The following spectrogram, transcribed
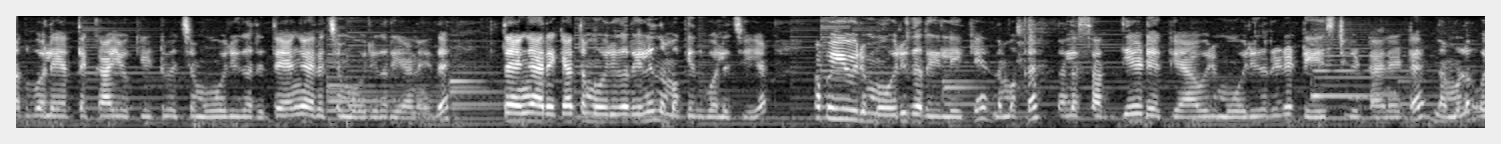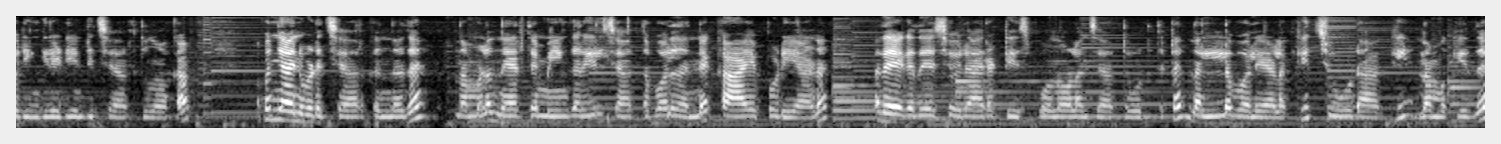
അതുപോലെ ഏത്തക്കായും ഒക്കെ ഇട്ട് വെച്ച മോരുകറി തേങ്ങ അരച്ച മോരുകറിയാണ് ഇത് തേങ്ങ അരയ്ക്കാത്ത മോരുകറിയിൽ നമുക്ക് ഇതുപോലെ ചെയ്യാം. അപ്പോൾ ഈ ഒരു മോരുകറിയിലേക്ക് നമുക്ക് നല്ല സദ്യയുടെയൊക്കെ ആ ഒരു മോരുകറിയുടെ ടേസ്റ്റ് കിട്ടാനായിട്ട് നമ്മൾ ഒരു ഇൻഗ്രീഡിയന്റ് ചേർത്ത് നോക്കാം. അപ്പോൾ ഞാനിവിടെ ചേർക്കുന്നത് നമ്മൾ നേരത്തെ മീൻകറിയിൽ ചേർത്ത പോലെ തന്നെ കായപ്പൊടിയാണ്. അത് ഏകദേശം ഒരു അര ടീസ്പൂണോളം ചേർത്ത് കൊടുത്തിട്ട് നല്ലപോലെ ഇളക്കി ചൂടാക്കി നമുക്കിത്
